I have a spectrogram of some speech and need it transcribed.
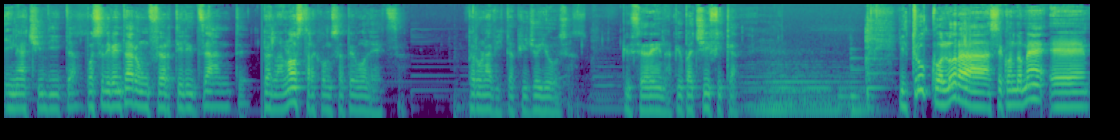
inacidita possa diventare un fertilizzante per la nostra consapevolezza, per una vita più gioiosa, più serena, più pacifica. Il trucco allora, secondo me, è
